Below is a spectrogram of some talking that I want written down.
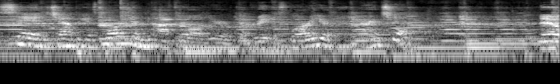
said champion's portion. After all, you're the greatest warrior, aren't you? Now,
